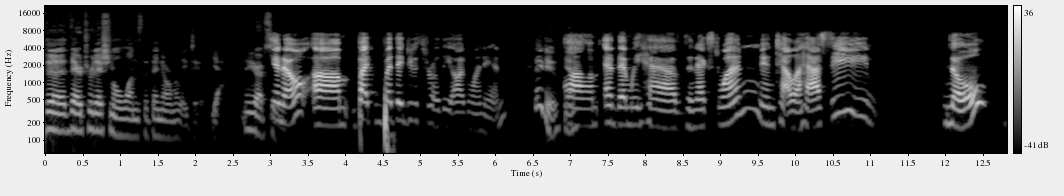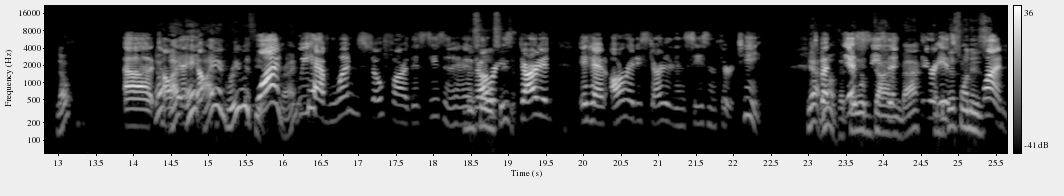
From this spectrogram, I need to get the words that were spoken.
the their traditional ones that they normally do. Yeah, you're absolutely. You know, um, but but they do throw the odd one in. They do. Yeah. Um, and then we have the next one in Tallahassee. No. Nope. Uh, No, I, hey. I agree with you. one. Right? We have one so far this season, and it This whole already season. started. It had already started in season thirteen. Yeah, but no, that they were dialing season, back. there but this one is One.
